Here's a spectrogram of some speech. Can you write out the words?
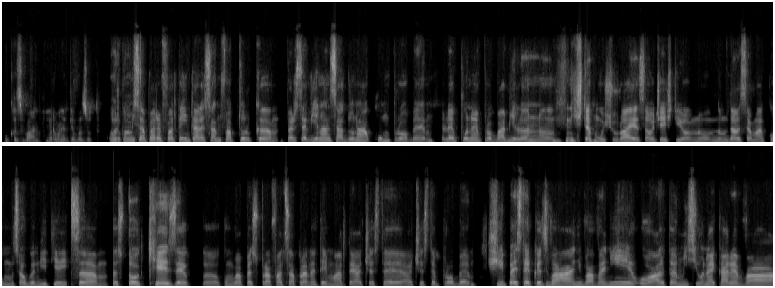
cu câțiva ani. Rămâne de văzut. Oricum, mi se pare foarte interesant faptul că Perseverance adună acum probe, le pune probabil în niște mușuroaie sau ce știu eu, nu, nu-mi dau seama cum s-au gândit ei să stocheze Uh, cumva pe suprafața planetei Marte aceste, aceste probe și peste câțiva ani va veni o altă misiune care va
